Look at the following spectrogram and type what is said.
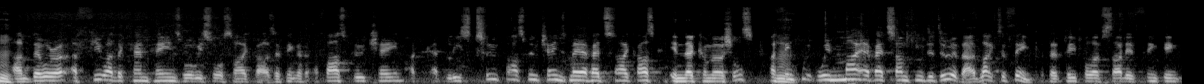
Um, there were a, a few other campaigns where we saw sidecars. I think a, a fast food chain, at least two fast food chains, may have had sidecars in their commercials. I think we, we might have had something to do with that. I'd like to think that people have started thinking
